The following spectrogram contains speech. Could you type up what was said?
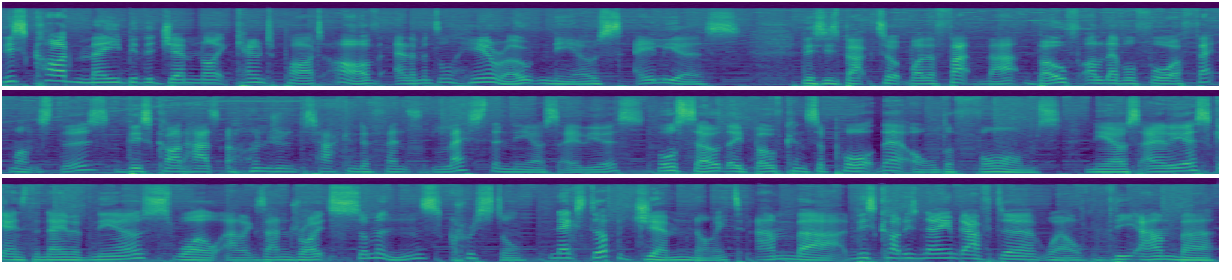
This card may be the Gem Knight counterpart of Elemental Hero Neos Alius. This is backed up by the fact that both are level 4 effect monsters. This card has 100 attack and defense less than Neos Alius. Also, they both can support their older forms. Neos Alius gains the name of Neos, while Alexandrite summons Crystal. Next up, Gem Knight Amber. This card is named after, well, the Amber.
